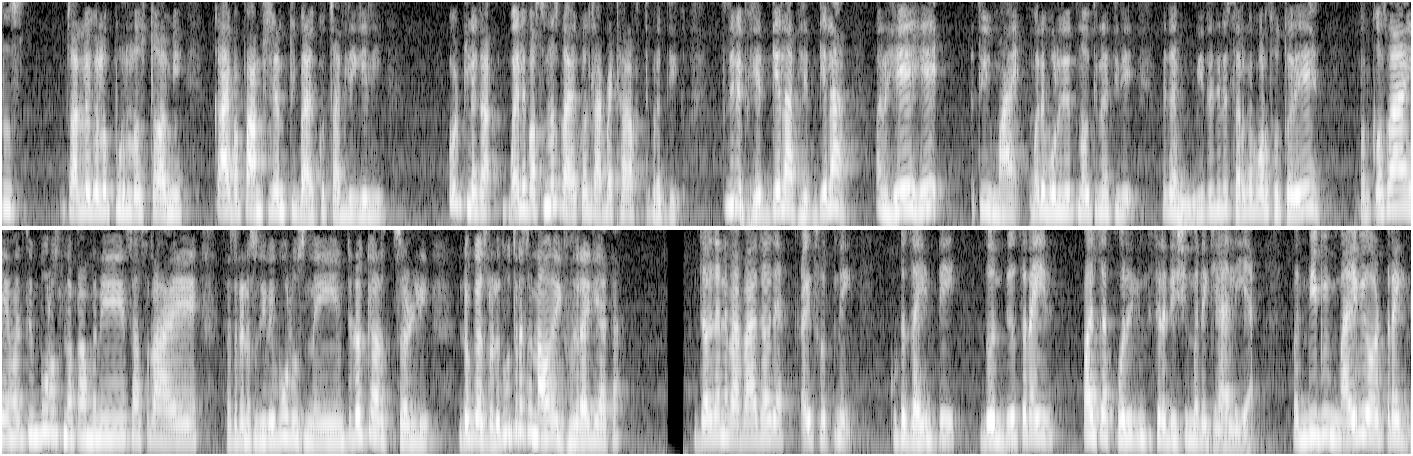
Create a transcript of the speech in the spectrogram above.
तू चाललं गेलो पुरलो असतो आम्ही. काय बापा आमच्या ती बायको चालली गेली. उठले का? पहिल्यापासूनच बायकोला ताब्यात ठेवा लागते प्रतीक. तू तिने भेद गेला भेद गेला. आणि हे हे ती मायमध्ये बोलू देत नव्हती ना तिने तर मी तर तिने सर्व करत होतो रे. पण कसं आहे म्हणजे तुम्ही बोलूच नका म्हणे सासरा आहे सासऱ्याने सुद्धा बोलूच नाही ती डोक्यावर चढली डोक्यावर चढली. उतराचं नाव नाही घेऊन राहिली आता. जाऊ द्या ना बाबा जाऊ द्या काहीच होत नाही. कुठं जाईन ते? दोन दिवस राहील पाच फोन तिसऱ्या दिवशी मध्ये घ्यायला या. पण मी बी माय बी ऑर्डर राहीन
